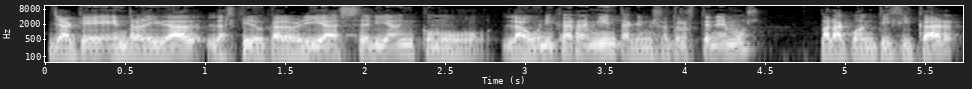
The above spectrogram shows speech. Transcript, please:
ya que en realidad las kilocalorías serían como la única herramienta que nosotros tenemos para cuantificar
